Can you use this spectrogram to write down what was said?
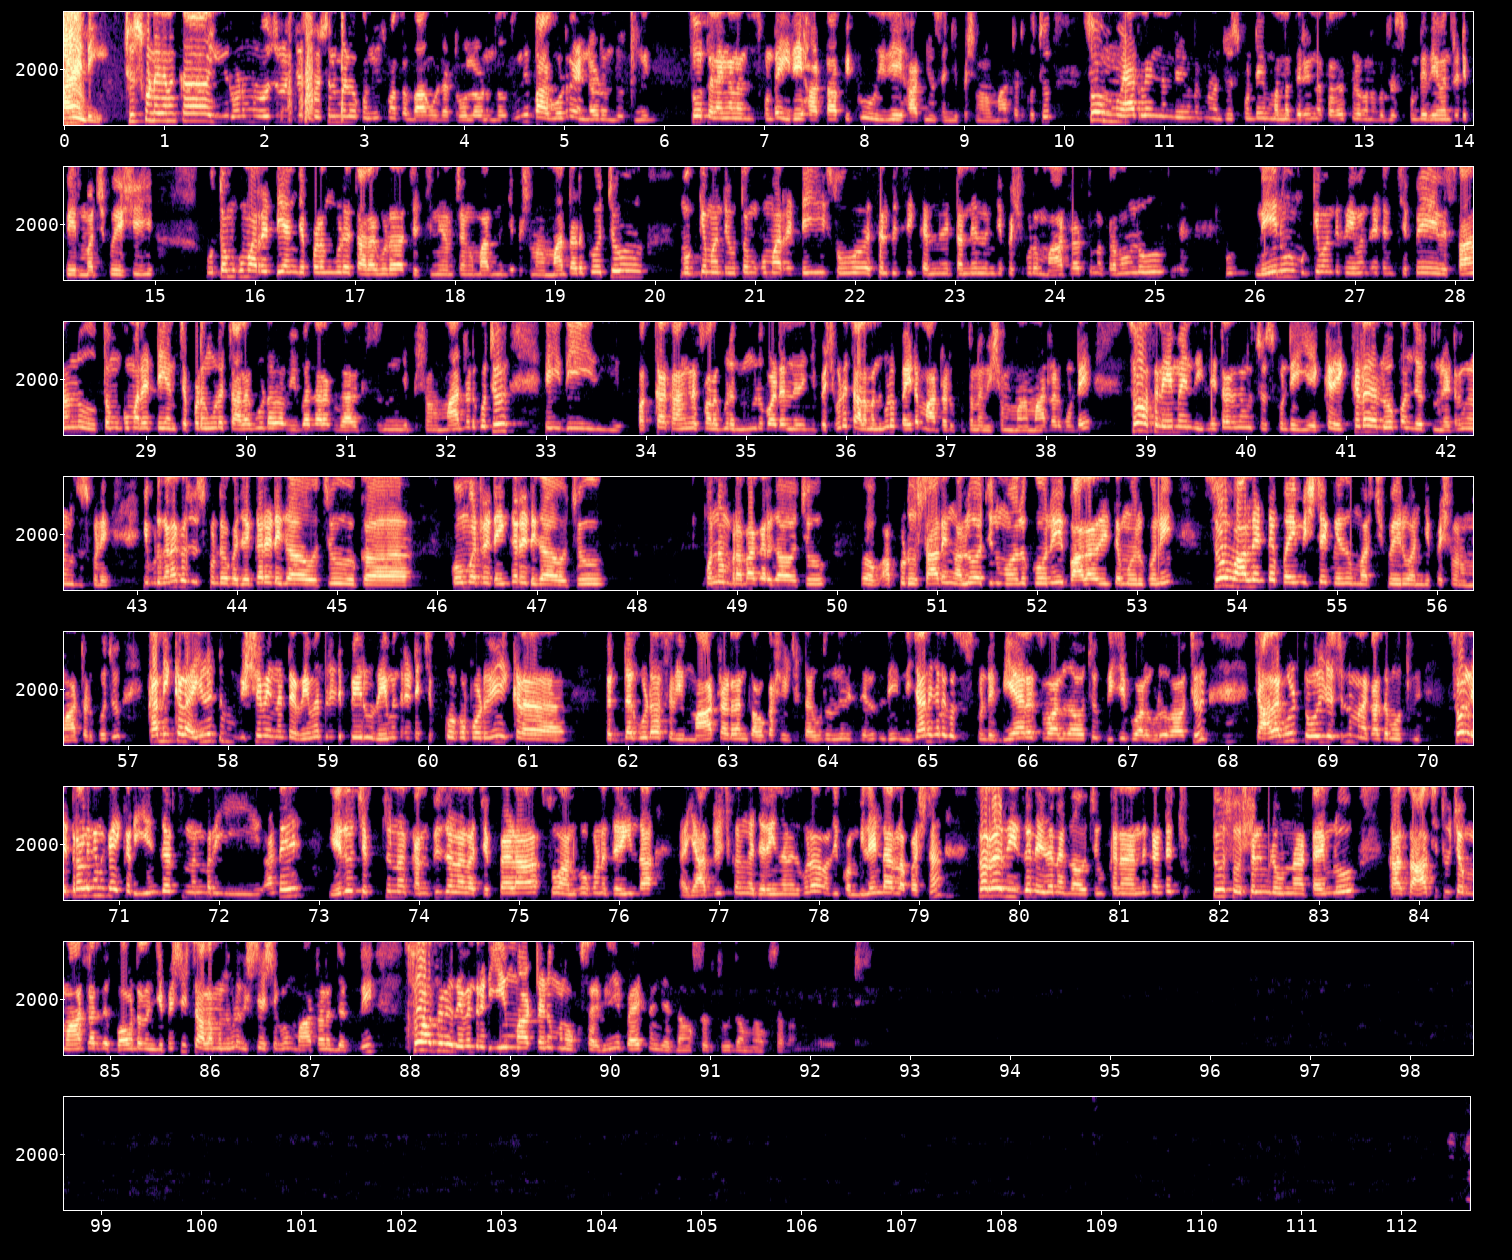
Hi అండి. చూసుకుంటే కనుక ఈ రెండు మూడు రోజుల నుంచి సోషల్ మీడియా ఒక న్యూస్ మాత్రం బాగా ట్రోల్ అవడం జరుగుతుంది బాగా ఎండ్ అవడం జరుగుతుంది. సో తెలంగాణ చూసుకుంటే ఇదే హాట్ టాపిక్ ఇదే హాట్ న్యూస్ అని చెప్పేసి మనం మాట్లాడుకోవచ్చు. సో మ్యాటర్ ఏంటంటే మనం చూసుకుంటే మన జరిగిన సదస్సులో కనుక చూసుకుంటే రేవంత్ రెడ్డి పేరు మర్చిపోయేసి ఉత్తమ్ కుమార్ రెడ్డి అని చెప్పడం కూడా చాలా కూడా చర్చనీయాంశంగా మారిందని చెప్పేసి మనం మాట్లాడుకోవచ్చు. ముఖ్యమంత్రి Uttam Kumar Reddy so SLBC tunnel అని చెప్పేసి కూడా మాట్లాడుతున్న క్రమంలో నేను ముఖ్యమంత్రి రేవంత్ రెడ్డి అని చెప్పే స్థానంలో ఉత్తమ్ కుమార్ రెడ్డి అని చెప్పడం కూడా చాలా కూడా వివాదాలకు దారితీస్తుందని చెప్పేసి మనం మాట్లాడుకోవచ్చు. ఇది పక్కా కాంగ్రెస్ వాళ్ళకు కూడా మింగుడు పడలేదు అని చెప్పేసి కూడా చాలా మంది కూడా బయట మాట్లాడుకుంటున్న విషయం మనం మాట్లాడుకుంటే. సో అసలు ఏమైంది? లిటరల్గా చూసుకుంటే ఎక్కడ ఎక్కడ లోపం జరుగుతుంది? లిటరల్గా చూసుకుంటే ఇప్పుడు కనుక చూసుకుంటే ఒక జగ్గారెడ్డి కావచ్చు ఒక కోమటిరెడ్డి వెంకరెడ్డి కావచ్చు పొన్నం ప్రభాకర్ కావచ్చు అప్పుడు స్టార్టింగ్ అల్లు అర్జున్ మొదలుకొని బాలాదిత్య మొదలుకొని సో వాళ్ళంటే బై మిస్టేక్ లేదు మర్చిపోయారు అని చెప్పేసి మనం మాట్లాడుకోవచ్చు. కానీ ఇక్కడ హైలైట్ విషయం ఏంటంటే రేవంత్ రెడ్డి పేరు రేవంత్ రెడ్డి చెప్పుకోకపోవడమే ఇక్కడ పెద్ద కూడా అసలు మాట్లాడడానికి అవకాశం ఇచ్చినట్టు అవుతుంది. నిజానికి కనుక చూసుకుంటే బీఆర్ఎస్ వాళ్ళు కావచ్చు బీజేపీ వాళ్ళు కూడా కావచ్చు చాలా కూడా ట్రోల్ చేస్తుంటే మనకు అర్థమవుతుంది. సో లిటరల్ కనుక ఇక్కడ ఏం జరుగుతుందని మరి అంటే ఏదో చెప్తున్న కన్ఫ్యూజన్ అలా చెప్పాడా? సో అనుకోకుండా జరిగిందా? యాదృచ్ఛికంగా జరిగింది అనేది కూడా అది ఒక మిలియన్ డాలర్ల ప్రశ్న. సరే రీజన్ ఏదైనా కావచ్చు. కానీ ఎందుకంటే చుట్టూ సోషల్ మీడియా ఉన్న టైంలో కాస్త ఆచితూచ మాట్లాడితే బాగుంటుందని చెప్పేసి చాలా మంది కూడా విశ్లేషకులు మాట్లాడడం జరుగుతుంది. సో అసలు రేవంత్ రెడ్డి ఏం మాట్లాడడం మనం ఒకసారి వినే ప్రయత్నం చేద్దాం. ఒకసారి చూద్దాం మనం ఒకసారి.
